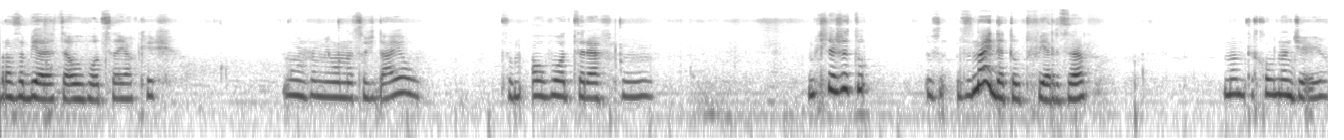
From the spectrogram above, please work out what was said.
Dobra, zabiorę te owoce jakieś. Może mi one coś dają? Są owoce refny. Myślę, że tu znajdę tą twierdzę. Mam taką nadzieję.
